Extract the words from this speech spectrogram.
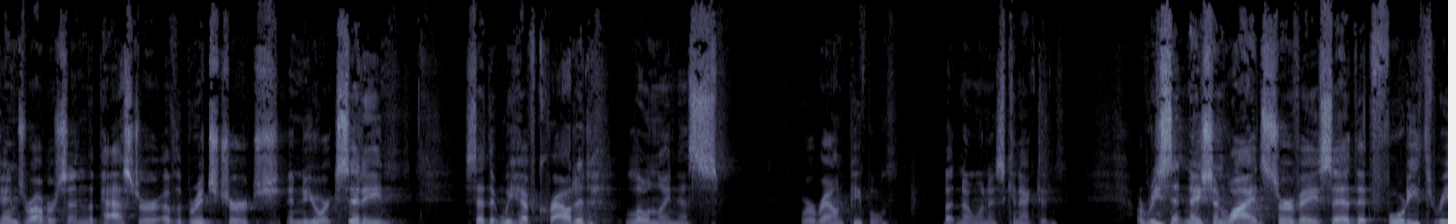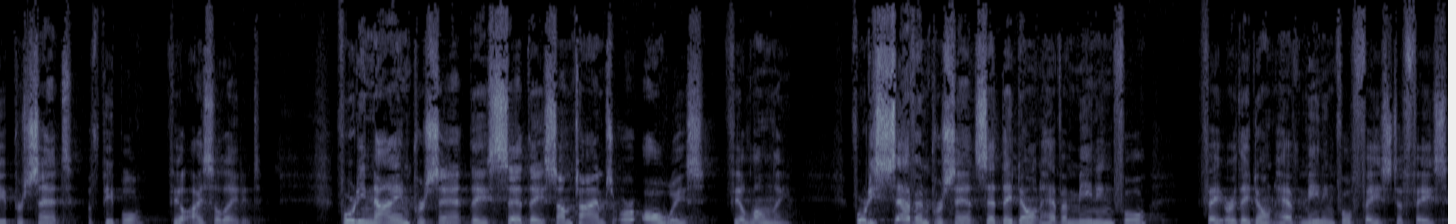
James Robertson, the pastor of the Bridge Church in New York City, said that we have crowded loneliness. We're around people, but no one is connected. A recent nationwide survey said that 43% of people feel isolated. 49% they said they sometimes or always feel lonely. 47% said they don't have a meaningful or they don't have meaningful face-to-face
